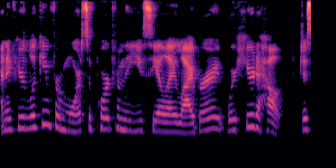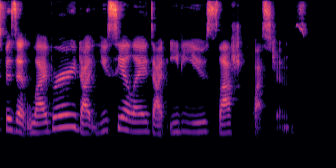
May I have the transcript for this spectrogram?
And if you're looking for more support from the UCLA Library, we're here to help. Just visit library.ucla.edu/questions.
